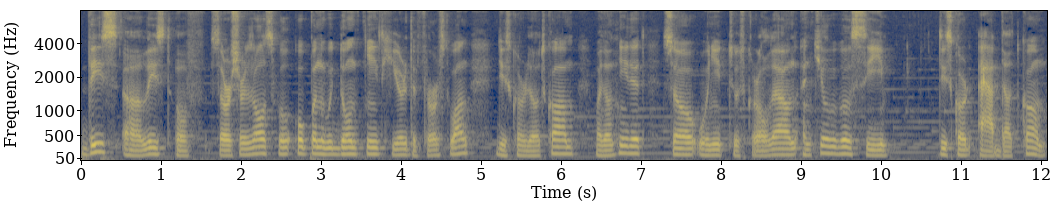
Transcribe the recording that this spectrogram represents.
this uh, list of search results will open. We don't need here the first one, discord.com, we don't need it, so we need to scroll down until we will see discordapp.com.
